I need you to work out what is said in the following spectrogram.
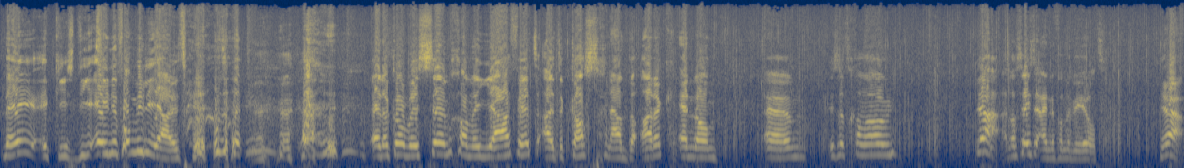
nee, ik kies die ene familie uit. en dan komen Sam, Gam en Javet uit de kast genaamd de Ark. En dan ehm, is het gewoon... Ja, nog steeds het einde van de wereld. Ja.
